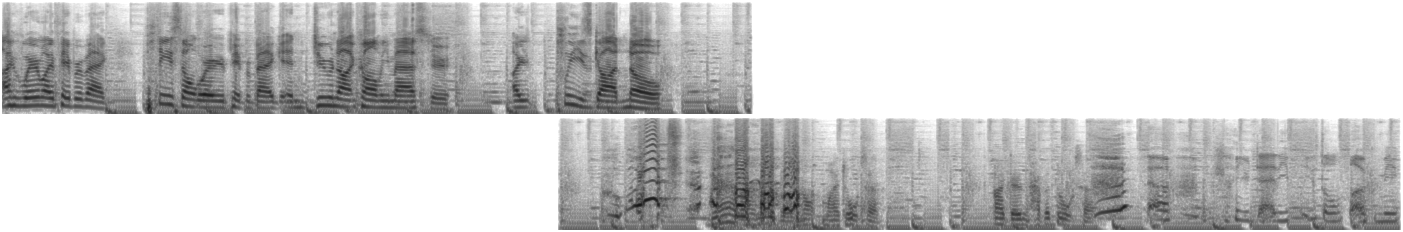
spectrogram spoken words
I wear my paper bag. Please don't wear your paper bag and do not call me master. I please God no. What? Yeah, I know you're not my daughter. I don't have a daughter. No, not your daddy. Please don't fuck me.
